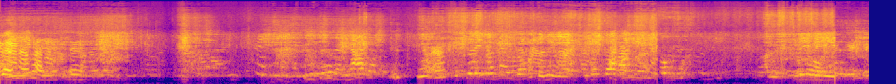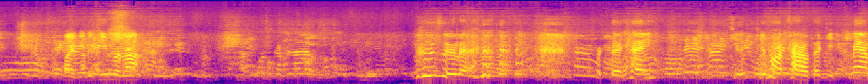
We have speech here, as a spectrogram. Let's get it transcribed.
ไปห้าพันเออไปก็ได้ทิมแล้วละซื้อแหละบักแตงให้คิดคิดหอดข่าวตะกี้แม่น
